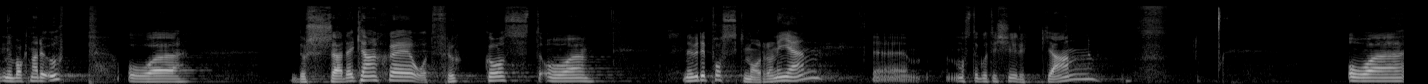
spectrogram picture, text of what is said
ni vaknade upp och eh, duschade kanske, åt frukost och eh, nu är det påskmorgon igen. Eh, måste gå till kyrkan, och eh,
